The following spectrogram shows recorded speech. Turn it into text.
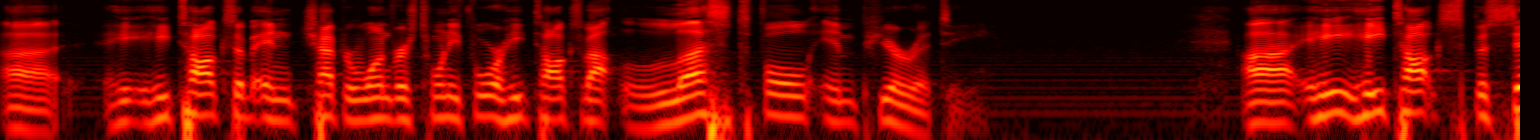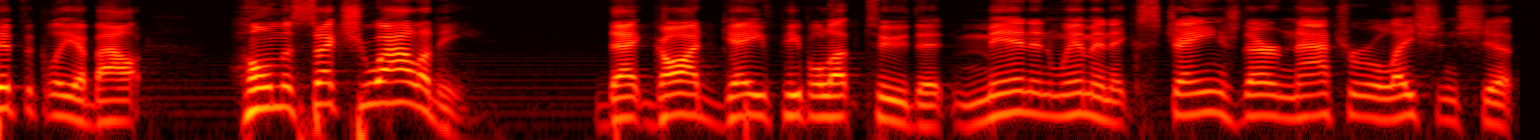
Uh, he, he talks about, in chapter 1, verse 24, he talks about lustful impurity. Uh, he, he talks specifically about homosexuality that God gave people up to, that men and women exchanged their natural relationship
